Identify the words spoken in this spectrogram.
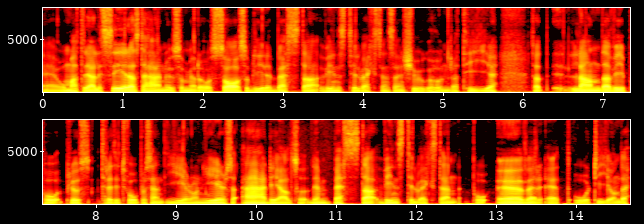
Eh, och materialiseras det här nu som jag då sa så blir det bästa vinsttillväxten sedan 2010. Så att eh, landar vi på plus 32% year on year så är det alltså den bästa vinsttillväxten på över ett årtionde.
